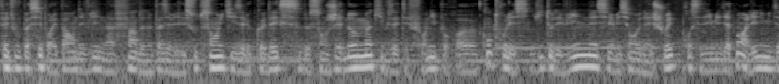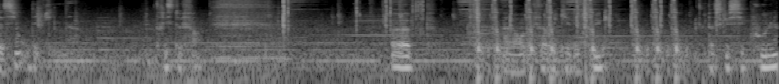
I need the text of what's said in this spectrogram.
Faites-vous passer pour les parents d'Evelyn afin de ne pas éveiller les soupçons. Utilisez le codex de son génome qui vous a été fourni pour euh, contrôler les signes vitaux d'Evelyn. Et si la mission venait à échouer, procédez immédiatement à l'élimination d'Evelyn. Triste fin. Hop. Alors on va fabriquer des trucs. Parce que c'est cool.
